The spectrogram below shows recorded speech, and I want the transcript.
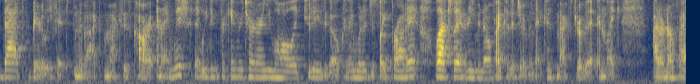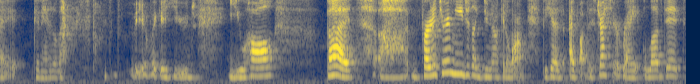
that barely fit in the back of Max's car. And I wish that we didn't freaking return our U-Haul like two days ago because I would have just like brought it. Well, actually, I don't even know if I could have driven it because Max drove it. And like, I don't know if I could handle that responsibility of like a huge U-Haul. But uh, furniture and me just like do not get along because I bought this dresser, right? Loved it.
